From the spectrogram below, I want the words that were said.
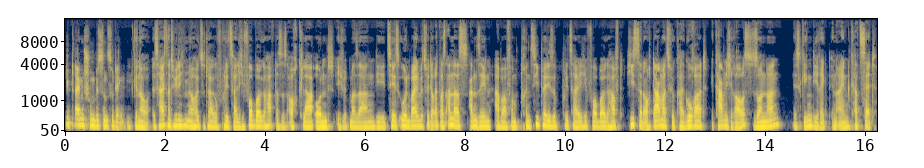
gibt einem schon ein bisschen zu denken. Genau. Es heißt natürlich nicht mehr heutzutage polizeiliche Vorbeugehaft, das ist auch klar. Und ich würde mal sagen, die CSU in Bayern wird es vielleicht auch etwas anders ansehen, aber vom Prinzip her diese polizeiliche Vorbeugehaft hieß dann auch damals für Karl Gorath, er kam nicht raus, sondern es ging direkt in ein KZ.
